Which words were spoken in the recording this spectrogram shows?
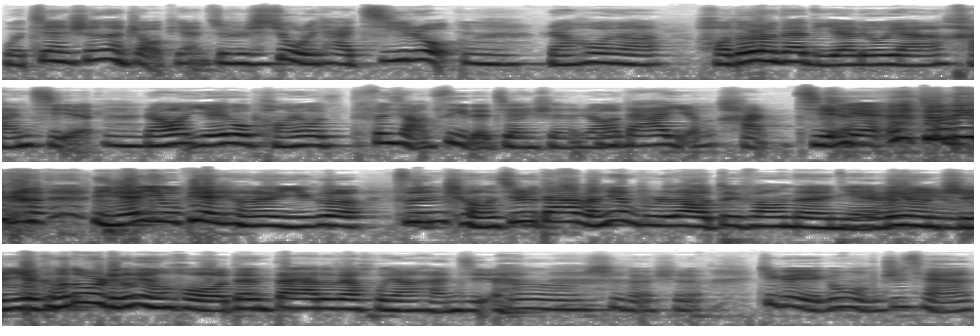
我健身的照片，就是秀了一下肌肉，嗯。然后呢，好多人在底下留言喊姐，嗯。然后也有朋友分享自己的健身，然后大家也喊姐，姐 就那个里面又变成了一个尊称。其实大家完全不知道对方的年龄、职业，嗯。可能都是零零后，但大家都在互相喊姐。嗯，是的，是的，这个也跟我们之前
